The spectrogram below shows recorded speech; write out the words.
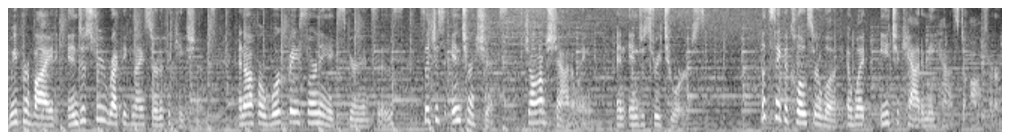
We provide industry-recognized certifications and offer work-based learning experiences such as internships, job shadowing, and industry tours. Let's take a closer look at what each academy has to offer.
